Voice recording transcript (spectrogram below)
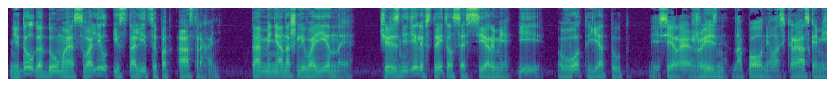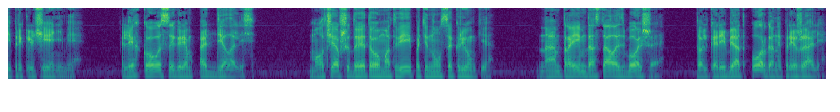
Недолго думая, свалил из столицы под Астрахань. Там меня нашли военные. Через неделю встретился с серыми, и вот я тут. И серая жизнь наполнилась красками и приключениями. Легко вы с Игорем отделались. Молчавший до этого Матвей потянулся к рюмке. «Нам троим досталось больше. Только ребят органы прижали,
